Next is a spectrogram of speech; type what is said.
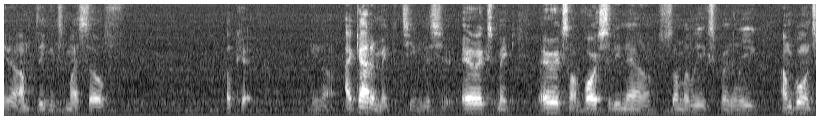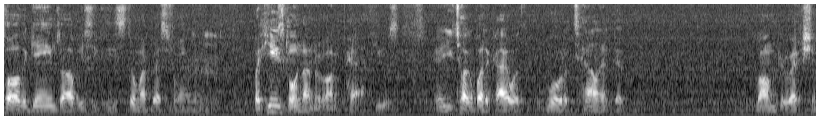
you know, I'm thinking to myself, okay, you know, I got to make the team this year. Eric's make Eric's on varsity now, summer league, spring league. I'm going to all the games, obviously, 'cause he's still my best friend. Mm-hmm. But he's going down the wrong path. He was, you talk about a guy with a world of talent that wrong direction.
